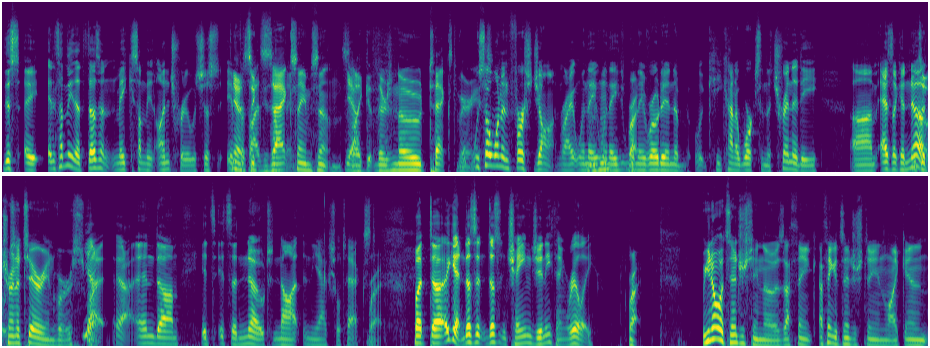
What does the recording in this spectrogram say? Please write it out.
this, a and something that doesn't make something untrue. It's just yeah, it's the exact something. same sentence. Yeah. Like there's no text variance. We saw one in First John, right? When they when they when Mm-hmm. right. they wrote in, a, he kind of works in the Trinity um, as like a note. it's a Trinitarian verse. Yeah, Right. yeah, and um, it's it's a note, not in the actual text. Right. But uh, again, doesn't doesn't change anything really. Right. You know what's interesting though is I think I think it's interesting like in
